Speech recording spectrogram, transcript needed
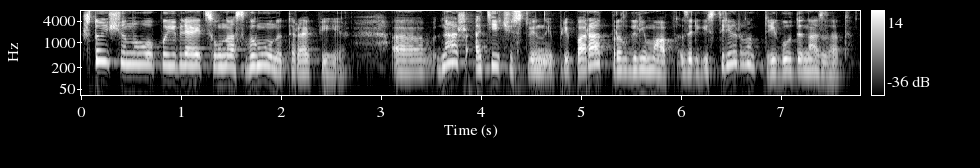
Что еще нового появляется у нас в иммунотерапии? Э, наш отечественный препарат пролглимаб зарегистрирован три года назад –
